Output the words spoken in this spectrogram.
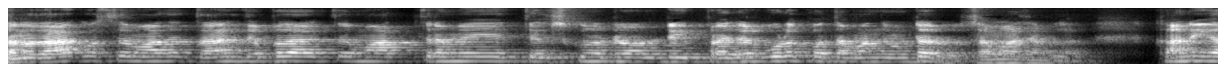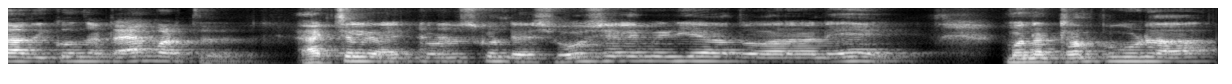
తన దాకా వస్తే మాత్రం తనకు దెబ్బతాకితే మాత్రమే తెలుసుకున్నటువంటి ప్రజలు కూడా కొంతమంది ఉంటారు సమాజంలో. కానీ అది కొంత టైం పడుతుంది. యాక్చువల్గా చూసుకుంటే సోషల్ మీడియా ద్వారానే మన ట్రంప్ కూడా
